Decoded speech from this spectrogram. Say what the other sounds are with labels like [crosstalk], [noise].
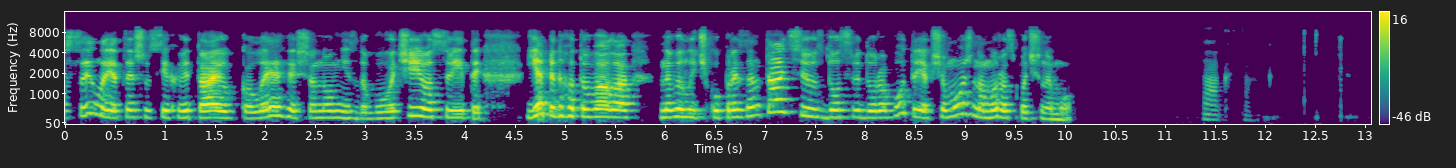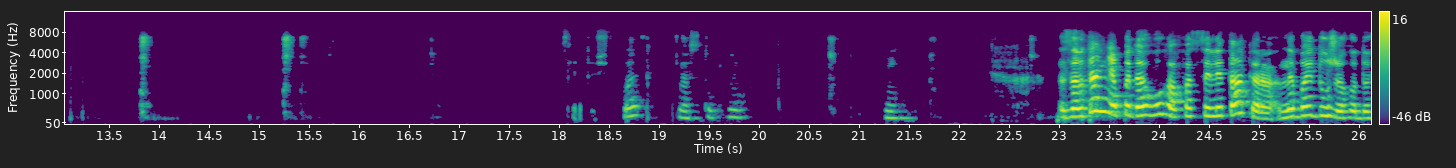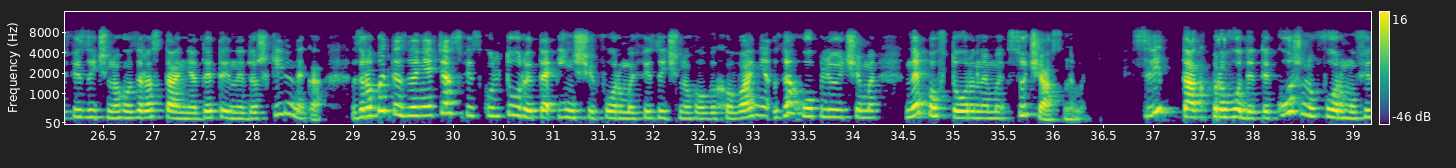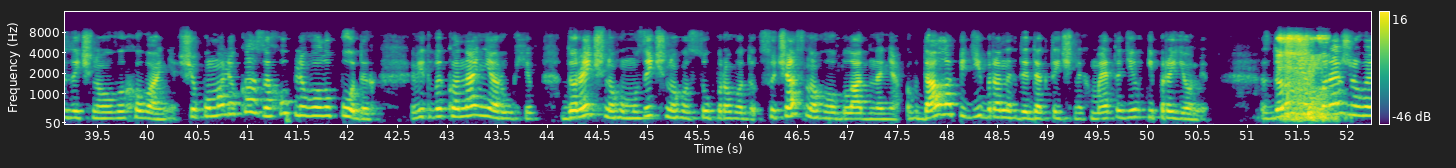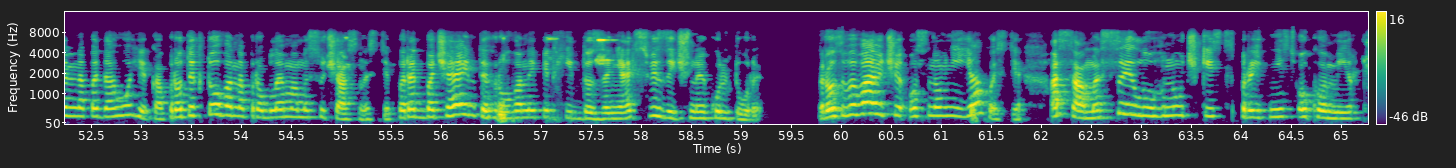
Сила, я теж усіх вітаю, колеги, шановні здобувачі освіти. Я підготувала невеличку презентацію з досвіду роботи. Якщо можна, ми розпочнемо. Так, так. Слідуючий слайд. Наступний. Завдання педагога-фасилітатора, небайдужого до фізичного зростання дитини-дошкільника, зробити заняття з фізкультури та інші форми фізичного виховання захоплюючими, неповторними, сучасними. Слід так проводити кожну форму фізичного виховання, щоб у малюка захоплювало подих від виконання рухів, доречного музичного супроводу, сучасного обладнання, вдало підібраних дидактичних методів і прийомів. Здоров'я-збережувальна педагогіка, продиктована проблемами сучасності, передбачає інтегрований підхід до занять з фізичної культури. Розвиваючи основні якості, а саме силу, гнучкість, спритність, окомір,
